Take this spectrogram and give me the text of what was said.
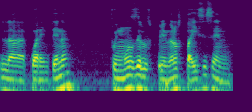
la cuarentena. Fuimos de los primeros países en,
